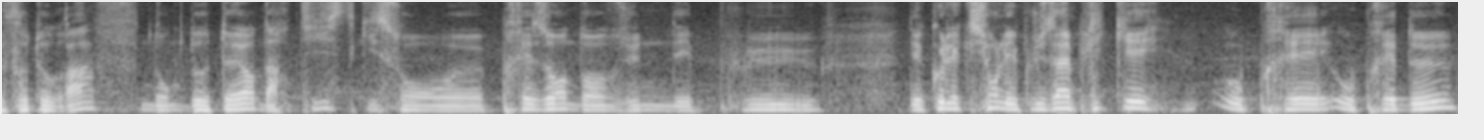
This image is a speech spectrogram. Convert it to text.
photographes, donc d'auteurs, d'artistes qui sont euh, présents dans une des, plus, des collections les plus impliquées auprès, auprès d'eux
